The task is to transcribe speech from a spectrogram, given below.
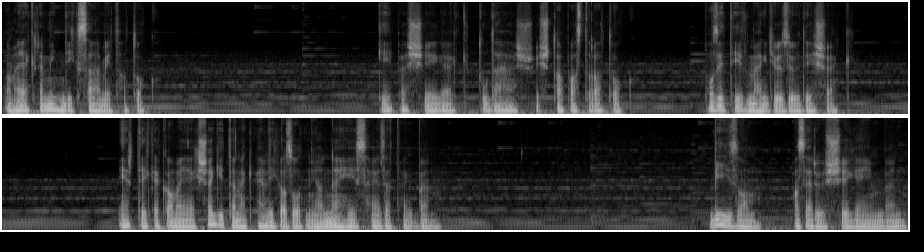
amelyekre mindig számíthatok. Képességek, tudás és tapasztalatok, pozitív meggyőződések, értékek, amelyek segítenek eligazodni a nehéz helyzetekben. Bízom az erősségeimben.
